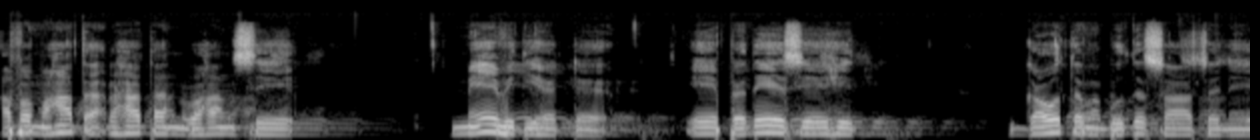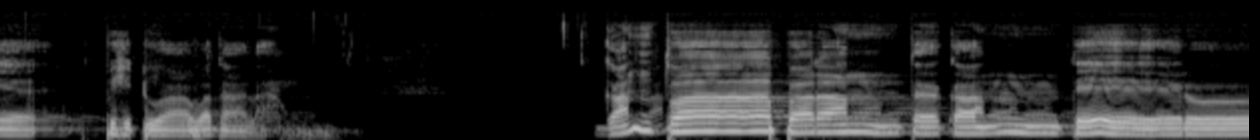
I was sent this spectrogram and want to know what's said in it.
අප මහත රහතන් වහන්සේ මේ විදිහට ඒ ප්‍රදේශයේහි ගෞතම බුද්ධ ශාසනය පිහිටුවා වදාලා ගන්්වා පරන්ත කන්තේරෝ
